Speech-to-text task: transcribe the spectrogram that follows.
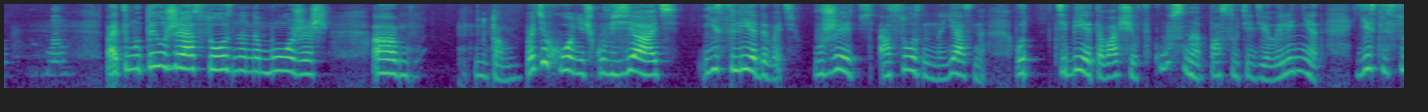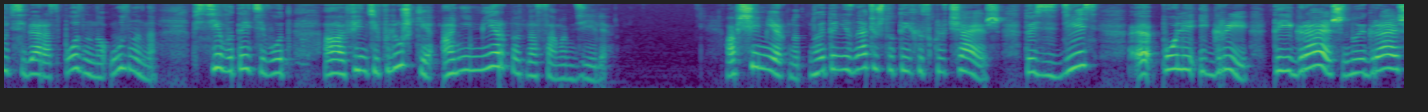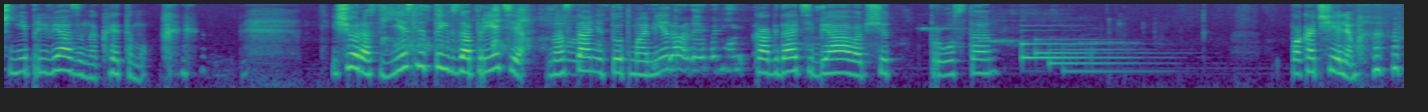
Поэтому ты уже осознанно можешь ну, там, потихонечку взять, исследовать, уже осознанно, ясно, вот тебе это вообще вкусно, по сути дела, или нет. Если суть себя распознана, узнана, все вот эти вот а, финтифлюшки, они меркнут на самом деле. Вообще меркнут, но это не значит, что ты их исключаешь. То есть здесь э, поле игры. Ты играешь, но играешь не привязано к этому. Еще раз, если ты в запрете, настанет тот момент, да, да, когда тебя вообще просто по качелям.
